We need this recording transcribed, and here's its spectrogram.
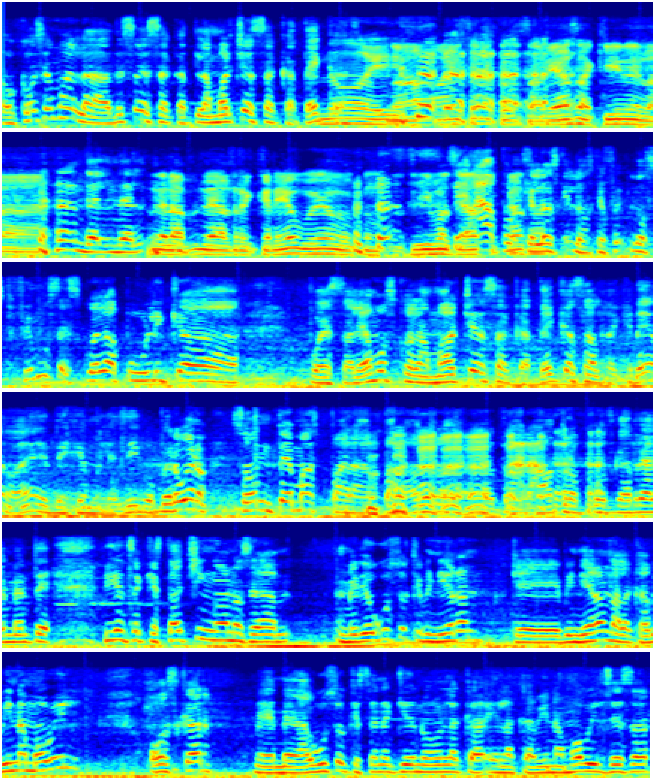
o ¿cómo se llama? La de esa de Zacate- la marcha de Zacatecas. No, eh, No, esa salías aquí de la, del, del- de la, del recreo, güey, o cuando te ibas Sí, ya a ah, tu porque casa. los, que- los, que, fu- los que fuimos a escuela pública, pues salíamos con la marcha de Zacatecas al recreo, ¿eh? déjenme les digo. Pero bueno, son temas para, para, otro, para otro podcast realmente. Fíjense que está chingón, o sea, me dio gusto que vinieran, que vinieran a la cabina móvil. Oscar. Me, me da gusto que estén aquí de nuevo en la, cabina móvil, César.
